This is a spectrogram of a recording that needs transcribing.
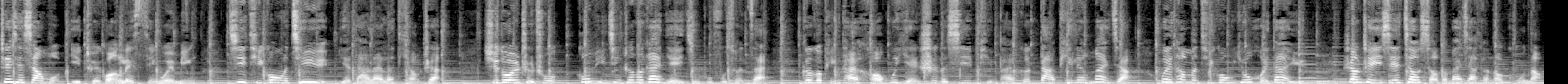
这些项目以推广 listing 为名，既提供了机遇，也带来了挑战。许多人指出，公平竞争的概念已经不复存在。各个平台毫不掩饰地吸引品牌和大批量卖家，为他们提供优惠待遇，让这一些较小的卖家感到苦恼，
